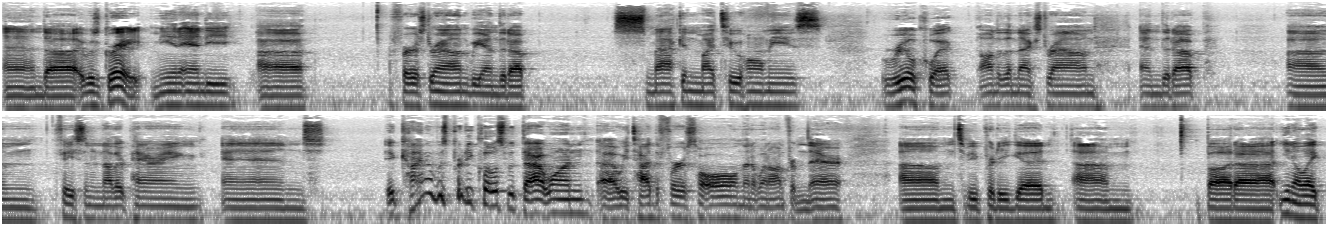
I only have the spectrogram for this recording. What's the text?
and uh, it was great. Me and Andy, uh, first round, we ended up smacking my two homies real quick onto the next round. Ended up um, facing another pairing, and it kind of was pretty close with that one. Uh, we tied the first hole, and then it went on from there um, to be pretty good. Um, but uh, you know, like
